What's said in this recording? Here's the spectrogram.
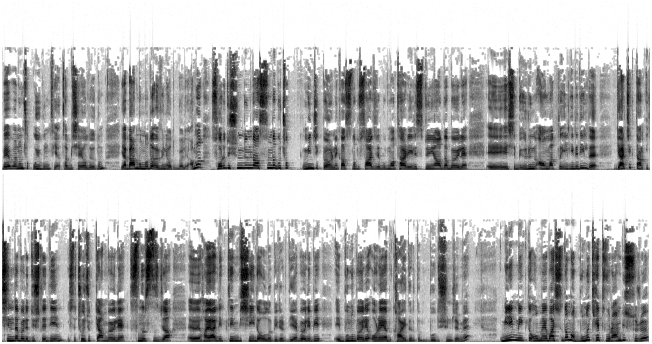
ve ben onu çok uygun fiyata bir şey alıyordum. Ya ben bununla da övünüyordum böyle. Ama sonra düşündüğümde aslında bu çok mincik bir örnek. Aslında bu sadece bu materyalist dünyada böyle e, işte bir ürün almakla ilgili değil de gerçekten içinde böyle düşlediğin işte çocukken böyle sınırsızca e, hayal ettiğim bir şey de olabilir diye böyle bir e, bunu böyle oraya kaydırdım bu düşüncemi. Minik minik de olmaya başladı ama buna ket vuran bir sürü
